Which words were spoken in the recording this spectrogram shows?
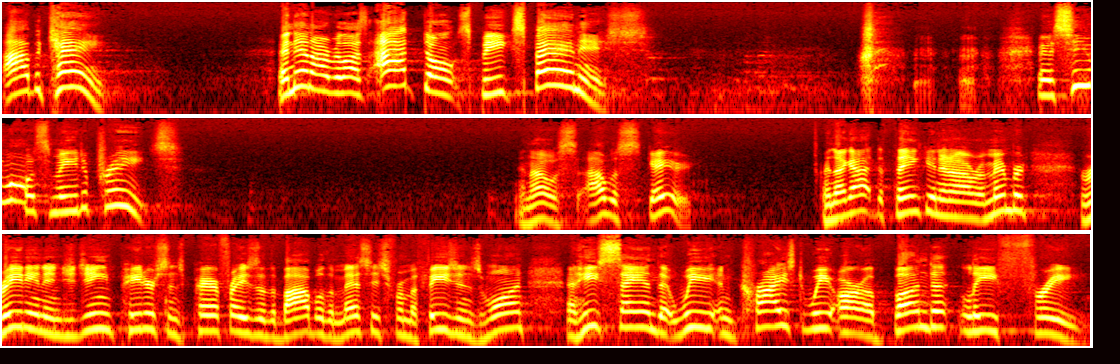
I became. And then I realized I don't speak Spanish. and she wants me to preach. And I was, I was scared. And I got to thinking, and I remembered reading in Eugene Peterson's paraphrase of the Bible, the message from Ephesians 1, and he's saying that we, in Christ, we are abundantly free.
